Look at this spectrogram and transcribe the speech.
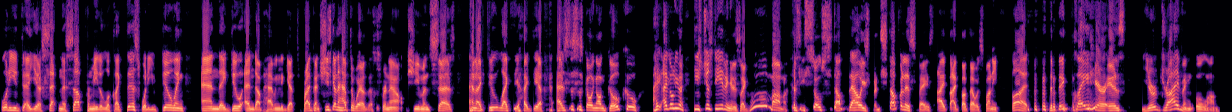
what are you, uh, you're setting this up for me to look like this? What are you doing? And they do end up having to get the fry pan. She's going to have to wear this for now. She even says, and I do like the idea as this is going on, Goku. I, I don't even, he's just eating it. It's like, woo, mama, because he's so stuffed now. He's been stuffing his face. I, I thought that was funny. But the big play here is you're driving Oolong.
